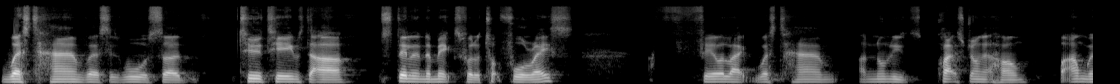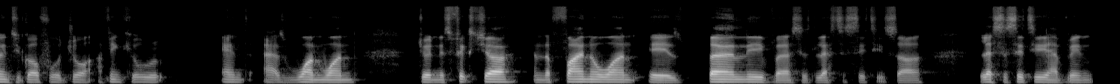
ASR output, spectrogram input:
West Ham versus Wolves. So two teams that are still in the mix for the top four race I feel like West Ham are normally quite strong at home, but I'm going to go for a draw. I think it will end as 1 1 during this fixture. And the final one is Burnley versus Leicester City. So Leicester City have been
